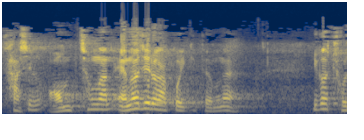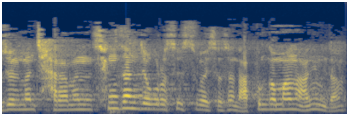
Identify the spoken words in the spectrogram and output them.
사실 엄청난 에너지를 갖고 있기 때문에 이거 조절만 잘하면 생산적으로 쓸 수가 있어서 나쁜 것만은 아닙니다.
